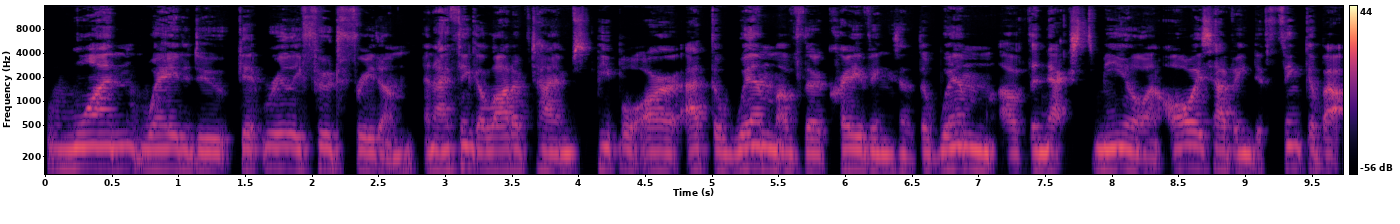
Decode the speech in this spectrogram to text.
one way to do get really food freedom and i think a lot of times people are at the whim of their cravings at the whim of the next meal and always having to think about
